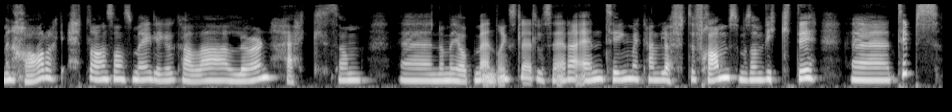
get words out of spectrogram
Men har dere et eller annet sånn som jeg liker å kalle learn hack, som eh, når vi jobber med endringsledelse, er det en ting vi kan løfte fram som et sånn viktig eh, tips?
